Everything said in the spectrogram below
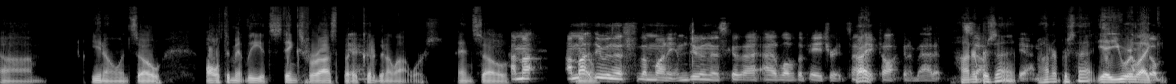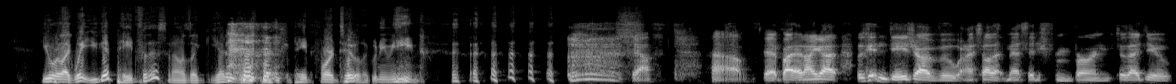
Um, you know, and so ultimately it stinks for us, but yeah. it could have been a lot worse. And so I'm not I'm not know, doing this for the money. I'm doing this because I, I love the Patriots. I right. like talking about it. Hundred so, percent. Yeah. Hundred percent. Yeah. You were like, you were like, wait, you get paid for this? And I was like, yeah, you get paid for it too. Like, what do you mean? yeah. Uh, yeah, but and I got I was getting deja vu when I saw that message from Bernd because I do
